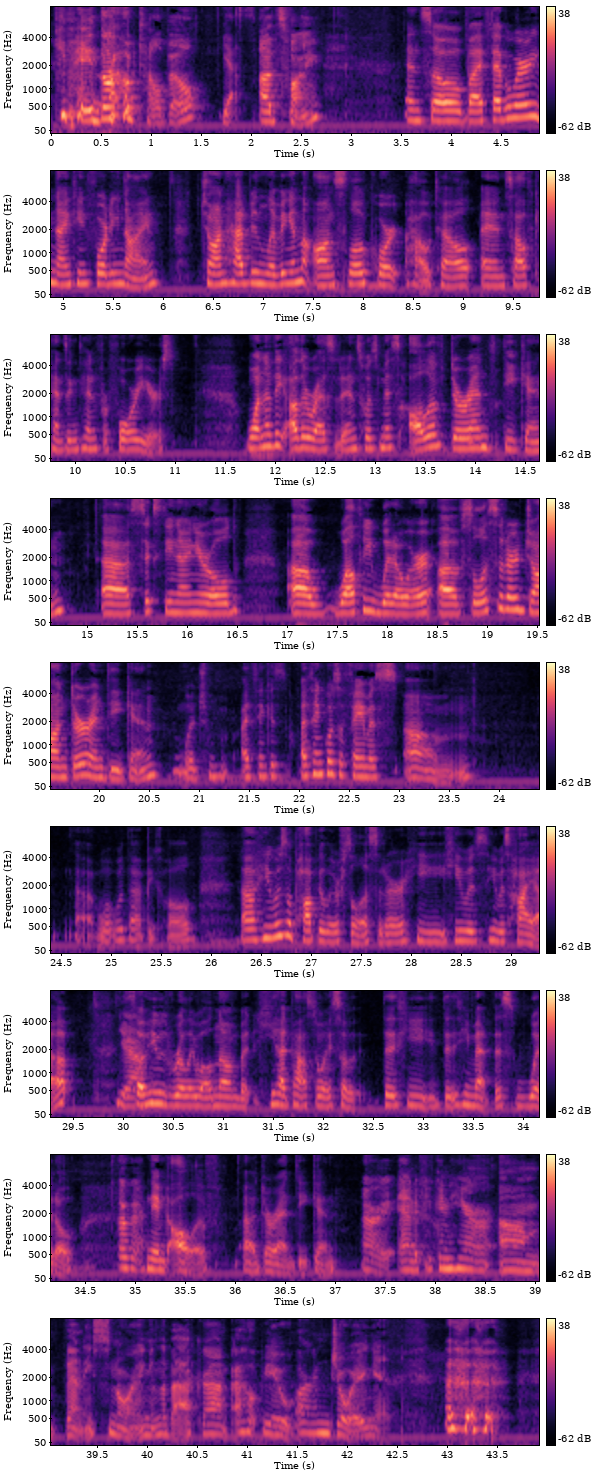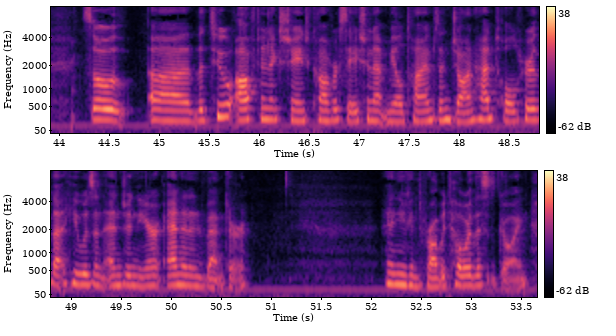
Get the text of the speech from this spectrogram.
He paid their hotel bill. Yes. That's funny. And so by February 1949, John had been living in the Onslow Court Hotel in South Kensington for four years. One of the other residents was Miss Olive Durand Deacon, a 69 year old uh, wealthy widower of solicitor John Durand Deacon, which I think is I think was a famous um, uh, what would that be called? Uh, he was a popular solicitor. He he was he was high up, Yeah. so he was really well known. But he had passed away, so that he that he met this widow Okay. named Olive uh, Durand Deacon. All right, and if you can hear um, Benny snoring in the background, I hope you are enjoying it. So uh, the two often exchanged conversation at mealtimes, and John had told her that he was an engineer and an inventor. And you can probably tell where this is going.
